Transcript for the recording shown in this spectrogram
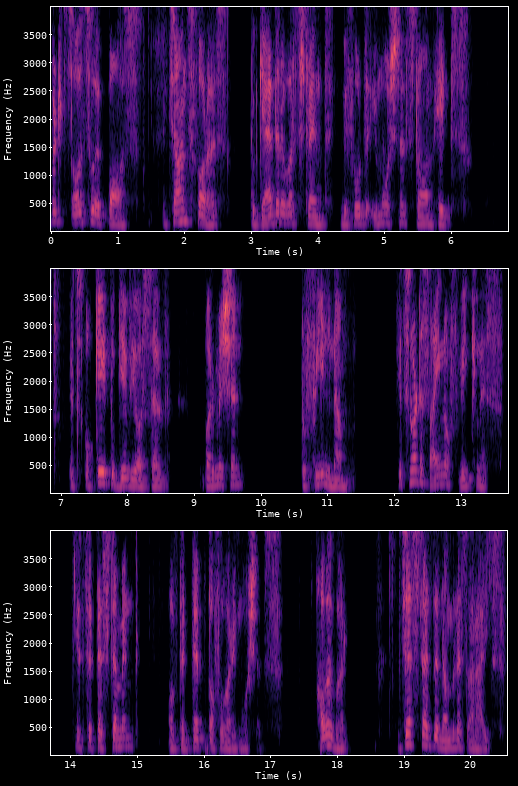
but it's also a pause, a chance for us to gather our strength before the emotional storm hits. It's okay to give yourself permission to feel numb. It's not a sign of weakness, it's a testament of the depth of our emotions. However, just as the numbness arrives,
